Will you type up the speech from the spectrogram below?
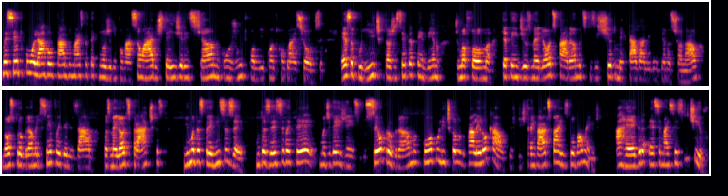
mas sempre com um olhar voltado mais para a tecnologia da informação, a área de TI gerenciando em conjunto comigo, quanto compliance officer, essa política, então a gente sempre atendendo de uma forma que atendia os melhores parâmetros que existia do mercado a nível internacional. Nosso programa ele sempre foi idealizado com as melhores práticas, e uma das premissas é muitas vezes você vai ter uma divergência do seu programa com a política, com a lei local, a gente está em vários países globalmente. A regra é ser mais restritivo.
